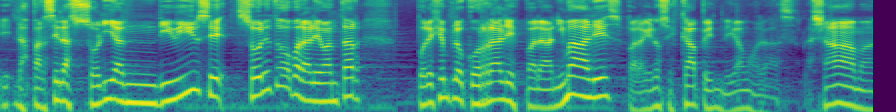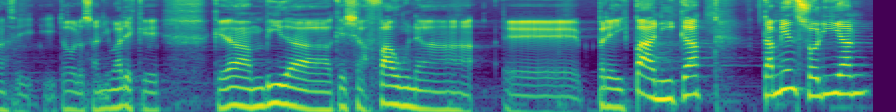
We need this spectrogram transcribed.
eh, las parcelas solían dividirse sobre todo para levantar por ejemplo, corrales para animales, para que no se escapen, digamos, las, llamas y, todos los animales que, daban vida a aquella fauna eh, prehispánica. También solían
